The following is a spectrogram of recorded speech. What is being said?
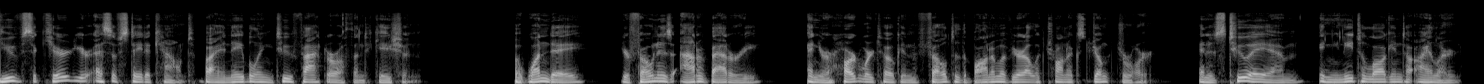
You've secured your SF State account by enabling two-factor authentication. But one day, your phone is out of battery and your hardware token fell to the bottom of your electronics junk drawer and it's 2 a.m. and you need to log into iLearn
